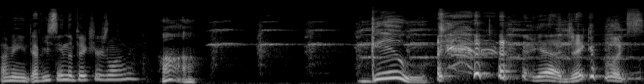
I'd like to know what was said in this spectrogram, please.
I mean, have you seen the pictures, Lonnie? Uh-uh. Goo. yeah, Jacob looks.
